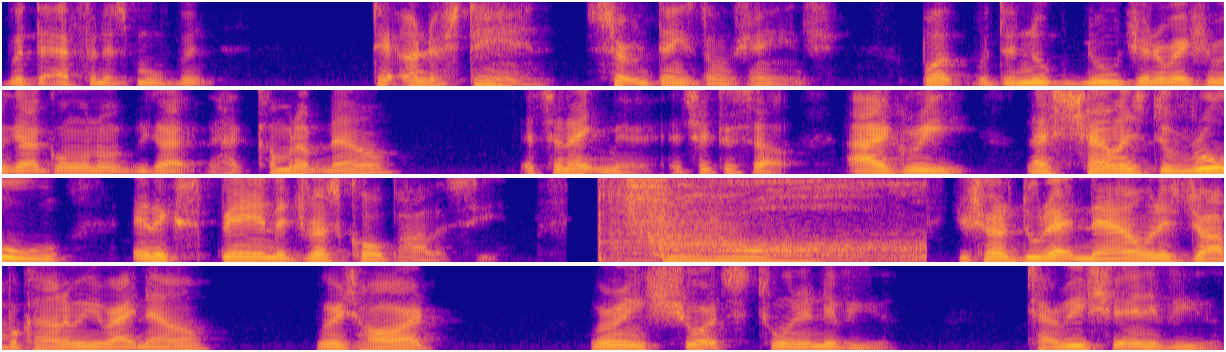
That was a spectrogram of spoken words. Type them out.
with the feminist movement, they understand certain things don't change. But with the new new generation we got going on, we got coming up now, it's a nightmare. And check this out. I agree. Let's challenge the rule and expand the dress code policy. You're trying to do that now in this job economy right now, where it's hard. Wearing shorts to an interview, Tarisha interview,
